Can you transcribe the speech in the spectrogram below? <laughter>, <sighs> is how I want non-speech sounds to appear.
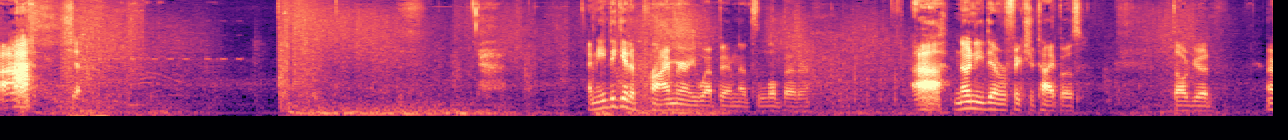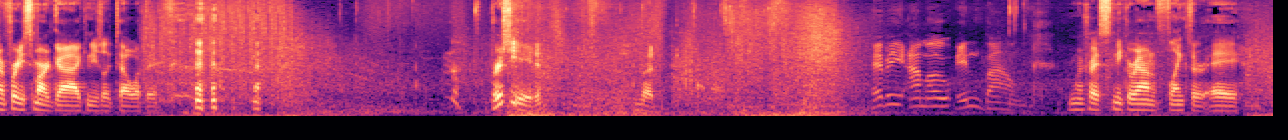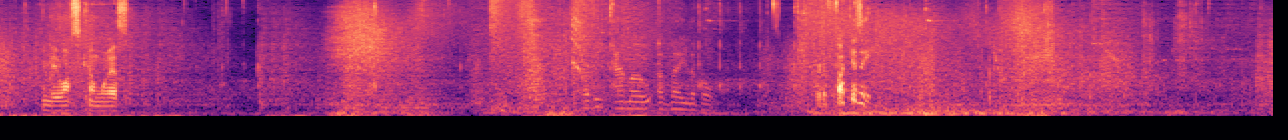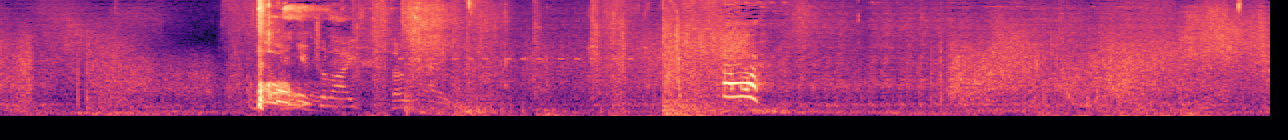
Ah! Shit. I need to get a primary weapon that's a little better. Ah! No need to ever fix your typos. It's all good. I'm a pretty smart guy. I can usually tell what they. <laughs> Appreciate it, but Heavy ammo inbound. I'm gonna try to sneak around and flank their A. Anybody wants to come with? Heavy ammo available. Where the fuck is he? Neutralize zone A. Ah.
